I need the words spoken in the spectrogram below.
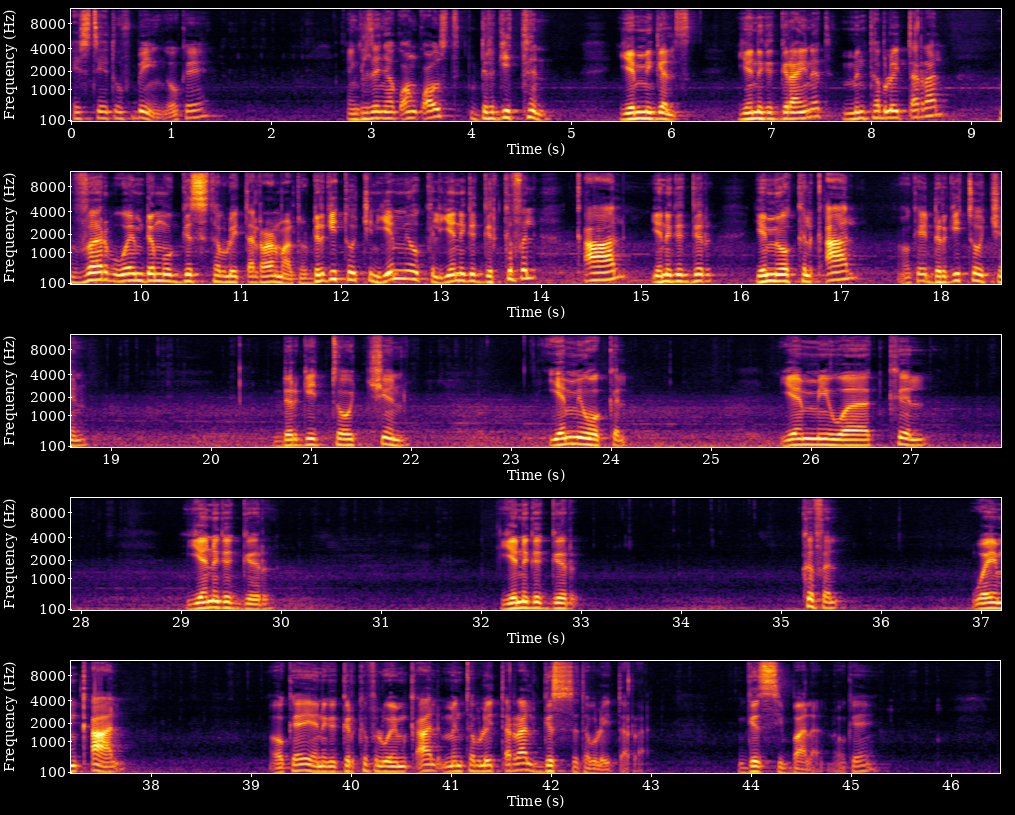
a state of being okay እንግሊዝኛ ቋንቋ ውስጥ ድርጊትን የሚገልጽ የንግግር አይነት ምን ተብሎ ይጠራል? Verb ወይም ደግሞ ግስ ተብሎ ይጠራል ማለት ነው። ድርጊቶችን የሚወክል የንግግር ክፍል ቃል፣ የንግግር የሚወክል ቃል okay ድርጊቶችን ድርጊቶችን የሚወክል የሚወክል የንግግር የንግግር ክፍል ወይም ቃል okay የንግግር ክፍል ወይም ቃል ምን ተብሎ ይጠራል? ግስ ተብሎ ይጠራል። ግስ ይባላል። Okay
